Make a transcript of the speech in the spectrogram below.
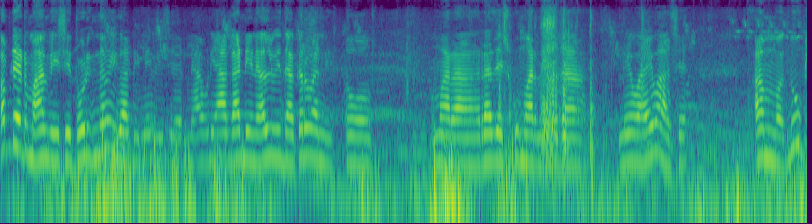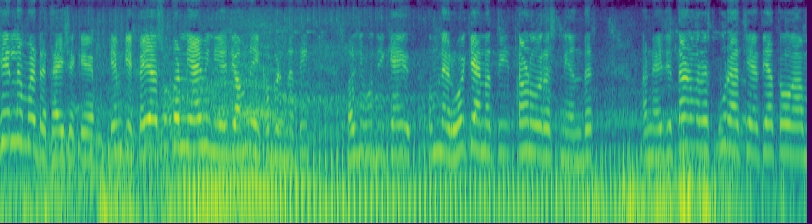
અપડેટમાં આવી છે થોડીક નવી ગાડી લેવી છે. એટલે આપણી આ ગાડીને અલવિદા કરવાની. તો અમારા રાજેશ કુમારને બધા લેવા આવ્યા છે. આમ દુઃખ એટલા માટે થાય છે કે કેમ કે કયા સુકન્યા આવી ને હજી અમને ખબર નથી. હજી સુધી ક્યાંય અમને રોક્યા નથી ત્રણ વર્ષની અંદર. અને હજી ત્રણ વર્ષ પૂરા થયા ત્યાં તો આમ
